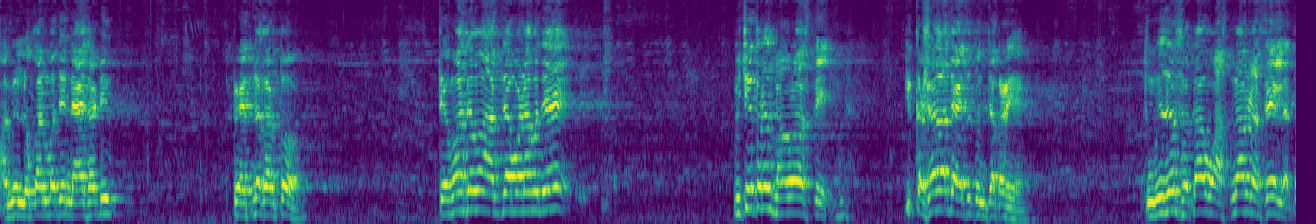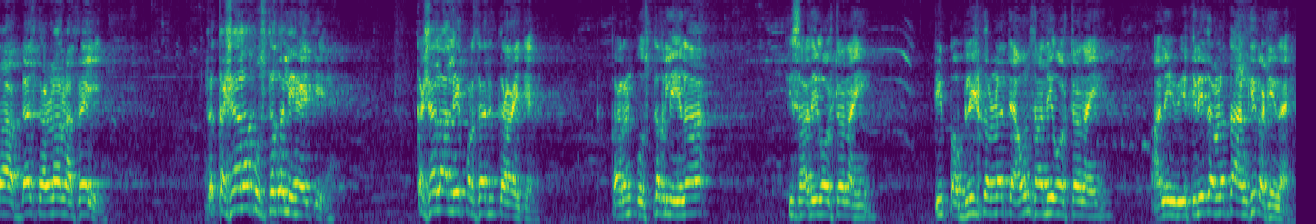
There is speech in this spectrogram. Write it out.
आम्ही लोकांमध्ये न्यायासाठी प्रयत्न करतो तेव्हा तेव्हा आमच्या मनामध्ये विचित्रच भावना असते की कशाला द्यायचं तुमच्याकडे हे? तुम्ही जर स्वतः वाचणार नसेल आता अभ्यास करणार नसेल तर कशाला पुस्तकं लिहायची? कशाला लेख प्रसारित करायचे? कारण पुस्तक लिहिणं ही साधी गोष्ट नाही. ती पब्लिश करणं त्याहून साधी गोष्ट नाही. आणि विक्री करणं तर आणखी कठीण आहे.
